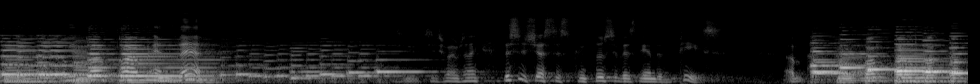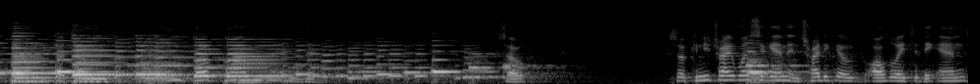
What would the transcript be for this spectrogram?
and then. See what I'm saying? This is just as conclusive as the end of the piece. Um, so so can you try it once again and try to go all the way to the end?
